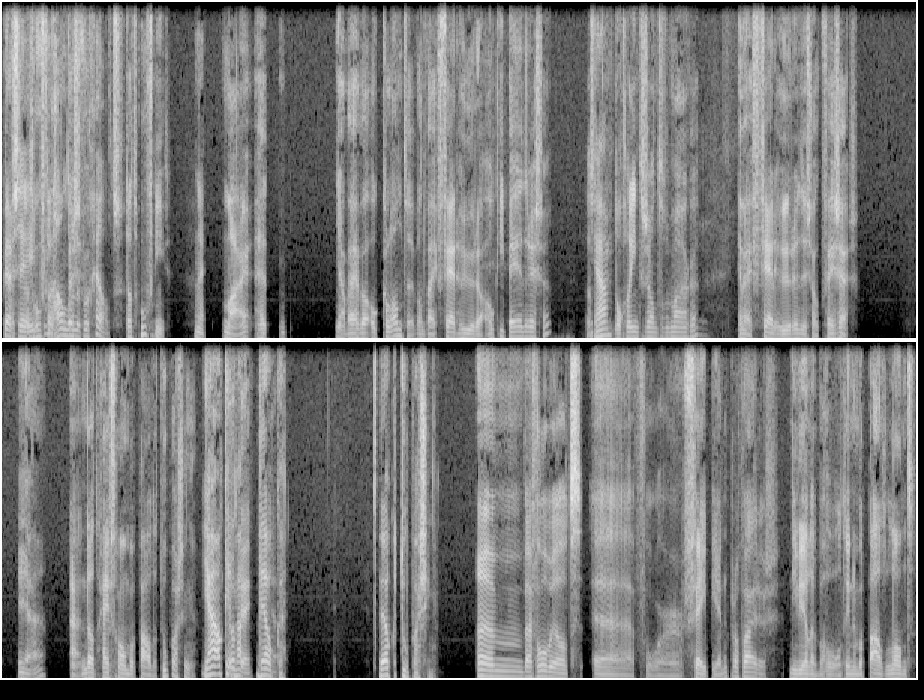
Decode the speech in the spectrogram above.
per se Dat hoeft niet. verhandelen voor geld. Dat hoeft niet. Nee. Maar het, ja, wij hebben ook klanten, want wij verhuren ook IP-adressen. Dat is Ja. nog interessanter te maken. En wij verhuren dus ook V6. Ja. Ja, en dat heeft gewoon bepaalde toepassingen. Ja, oké, Oké, maar welke? Welke toepassingen? Ehm, bijvoorbeeld eh, voor VPN-providers. Die willen bijvoorbeeld in een bepaald land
